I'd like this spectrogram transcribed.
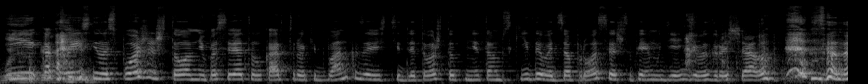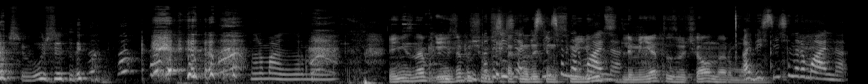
более и как выяснилось позже, что он мне посоветовал карту Рокетбанка завести для того, чтобы мне там скидывать запросы, чтобы я ему деньги возвращала за наши ужины. Нормально, нормально. Я не знаю, я не знаю, почему все так над этим смеются. Нормально. Для меня это звучало нормально. Объясните нормально.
